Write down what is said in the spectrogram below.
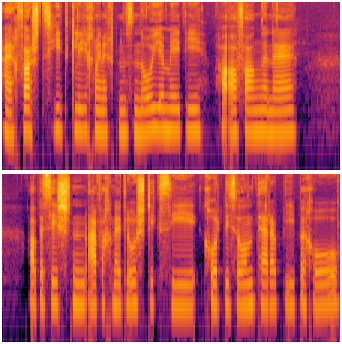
eigentlich fast zeitgleich, wenn ich dann das neue Medi angefangen habe. Aber es war dann einfach nicht lustig, gewesen, Cortisontherapie bekommen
